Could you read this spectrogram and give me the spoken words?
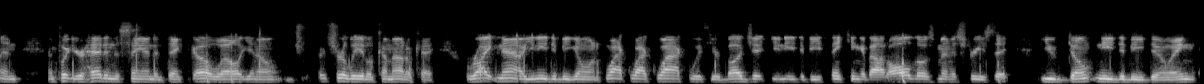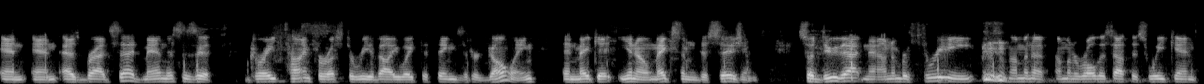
and and put your head in the sand and think oh well you know surely it'll come out okay. Right now you need to be going whack whack whack with your budget. You need to be thinking about all those ministries that you don't need to be doing. And and as brad said man this is a great time for us to reevaluate the things that are going and make it you know make some decisions. So do that now. Number three i'm gonna i'm gonna roll this out this weekend.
